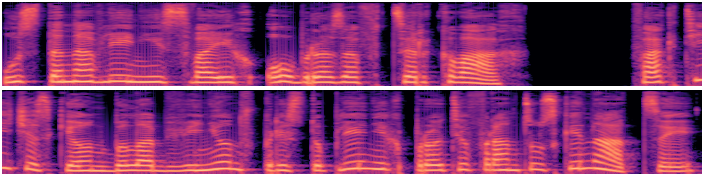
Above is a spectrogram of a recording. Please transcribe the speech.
установлении своих образов в церквах. Фактически он был обвинен в преступлениях против французской нации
